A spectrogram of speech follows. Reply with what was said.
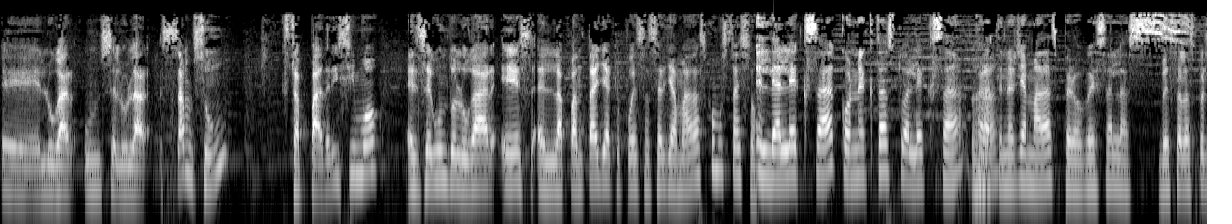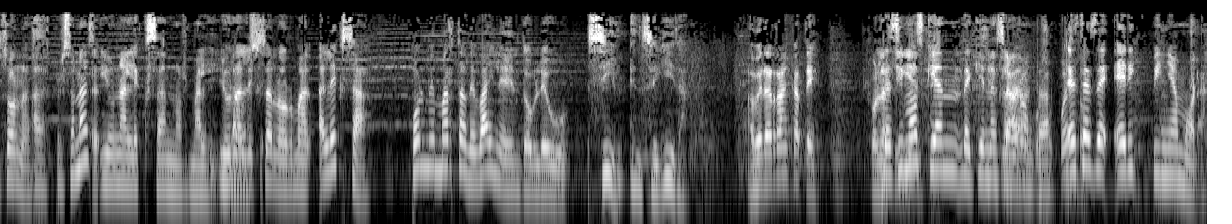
eh, lugar un celular Samsung. Está padrísimo. El segundo lugar es la pantalla que puedes hacer llamadas. ¿Cómo está eso? El de Alexa, conectas tu Alexa para tener llamadas, pero ves a las... Ves a las personas. A las personas y una Alexa normal. Y una Alexa normal. Alexa, ponme Marta de baile en W. Sí, enseguida. A ver, arráncate. Decimos quién, de quién es la pregunta. Este es de Eric Piña Mora.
